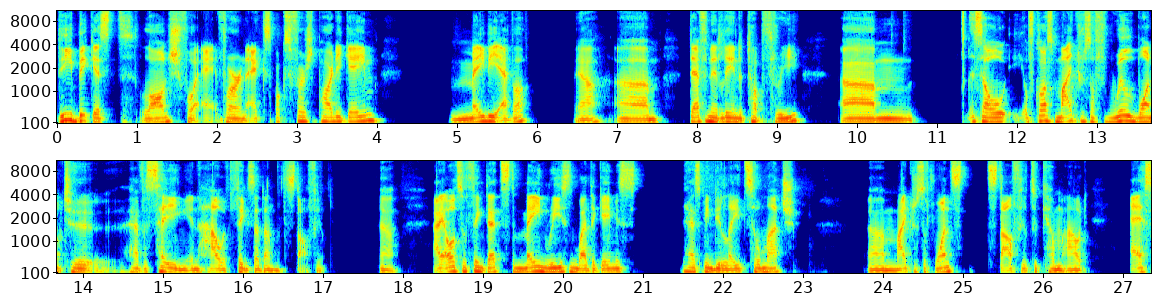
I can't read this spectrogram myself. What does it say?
the biggest launch for for an Xbox first party game, maybe ever. Yeah, um, definitely in the top three. Um, so of course Microsoft will want to have a saying in how things are done with Starfield. Yeah, I also think that's the main reason why the game is has been delayed so much. Um, Microsoft wants Starfield to come out as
